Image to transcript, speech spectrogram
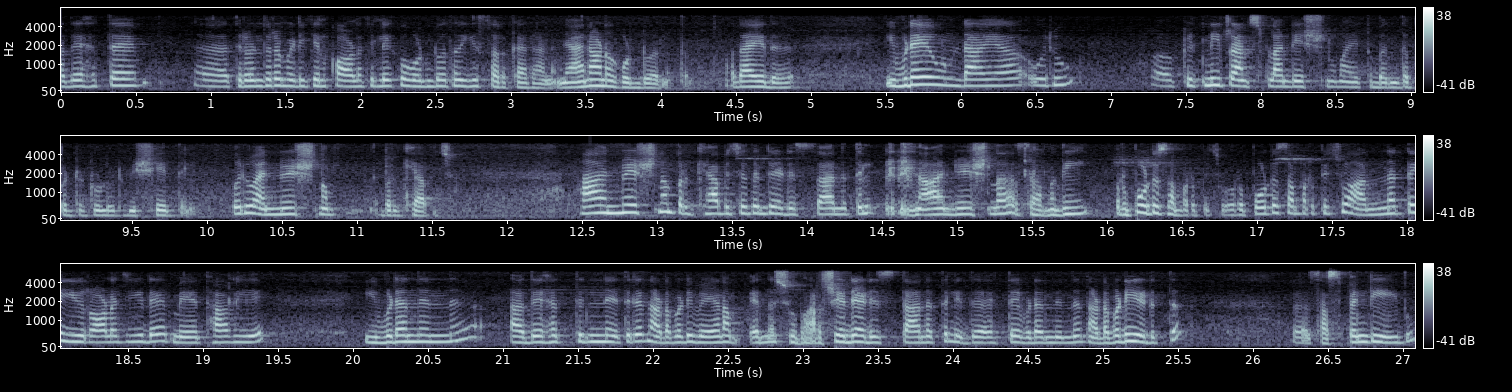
അദ്ദേഹത്തെ തിരുവനന്തപുരം മെഡിക്കൽ കോളേജിലേക്ക് കൊണ്ടുവന്നത് ഈ സർക്കാരാണ്. ഞാനാണ് കൊണ്ടുവന്നത്. അതായത് ഇവിടെ ഉണ്ടായ ഒരു കിഡ്നി ട്രാൻസ്പ്ലാന്റേഷനുമായിട്ട് ബന്ധപ്പെട്ടിട്ടുള്ള ഒരു വിഷയത്തിൽ ഒരു അന്വേഷണം പ്രഖ്യാപിച്ചു. ആ അന്വേഷണം പ്രഖ്യാപിച്ചതിന്റെ അടിസ്ഥാനത്തിൽ ആ അന്വേഷണ സമിതി റിപ്പോർട്ട് സമർപ്പിച്ചു. റിപ്പോർട്ട് സമർപ്പിച്ചു. അന്നത്തെ യൂറോളജിയുടെ മേധാവിയെ ഇവിടെ നിന്ന് അദ്ദേഹത്തിനെതിരെ നടപടി വേണം എന്ന ശുപാർശയുടെ അടിസ്ഥാനത്തിൽ ഇദ്ദേഹത്തെ ഇവിടെ നിന്ന് നടപടിയെടുത്ത് സസ്പെൻഡ് ചെയ്തു.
